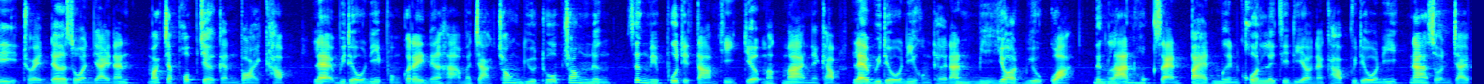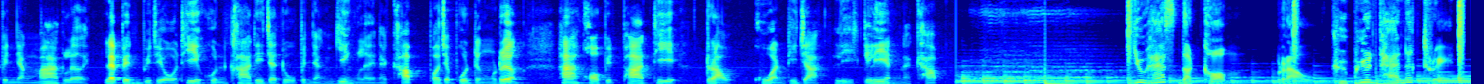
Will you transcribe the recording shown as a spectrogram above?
ที่เทรดเดอร์ส่วนใหญ่นั้นมักจะพบเจอกันบ่อยครับ และวิดีโอนี้ผมก็ได้เนื้อหามาจากช่อง YouTube ช่องหนึ่ง ซึ่งมีผู้ติดตามที่เยอะมากๆนะครับ และวิดีโอนี้ของเธอนั้นมียอดวิวกว่า1 6 8 0 0 0 0 คนเลยทีเดียวนะครับ วิดีโอนี้น่าสนใจเป็นอย่างมากเลย และเป็นวิดีโอที่คุณค่าที่จะดูเป็นอย่างยิ่งเลยนะครับเพราะจะพูดถึงเรื่อง 5 ข้อผิดพลาดที่เราควรที่จะหลีกเลี่ยงนะครับ uhas.com เราคือเพื่อนแท้นักเทรด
